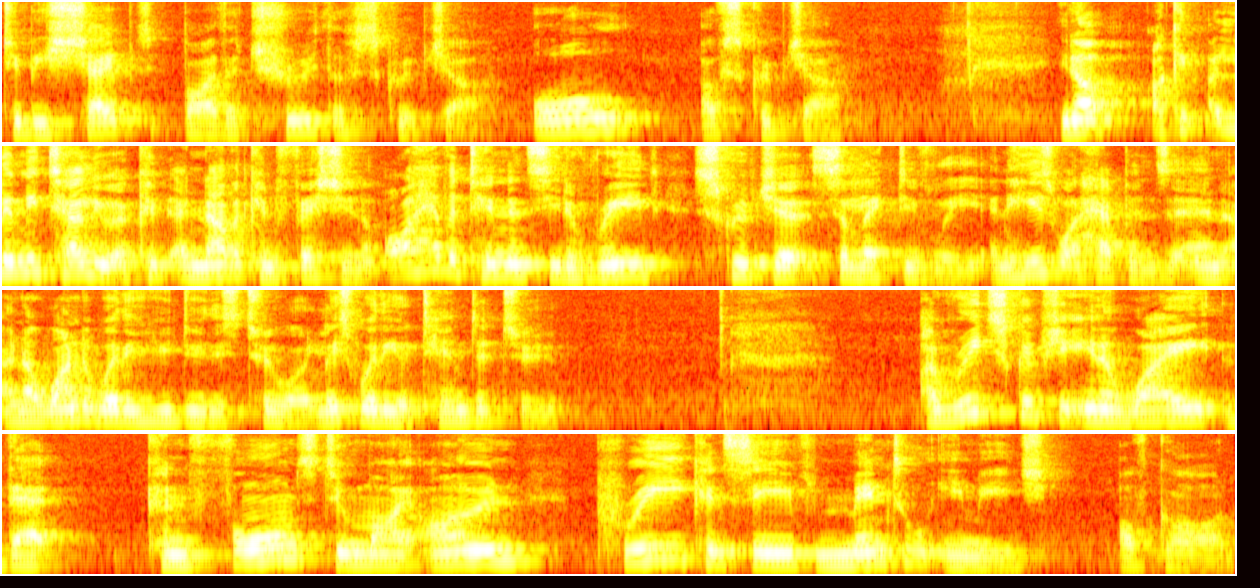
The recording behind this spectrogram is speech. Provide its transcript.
to be shaped by the truth of Scripture, all of Scripture. You know, I let me tell you a, another confession. I have a tendency to read Scripture selectively, and here's what happens, and, and I wonder whether you do this too, or at least whether you're tempted to. I read Scripture in a way that conforms to my own preconceived mental image of God.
